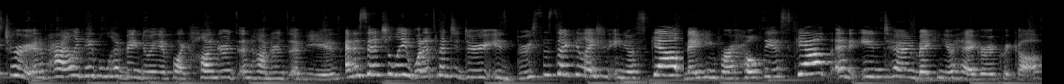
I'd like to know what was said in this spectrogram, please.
is true and apparently people have been doing it for like hundreds and hundreds of years. And essentially what it's meant to do is boost the circulation in your scalp, making for a healthier scalp and in turn making your hair grow quicker.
